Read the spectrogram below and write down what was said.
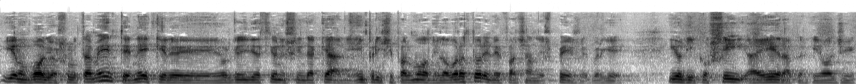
Io non voglio assolutamente né che le organizzazioni sindacali e in principal modo i lavoratori ne facciano le spese, perché io dico sì a ERA perché oggi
